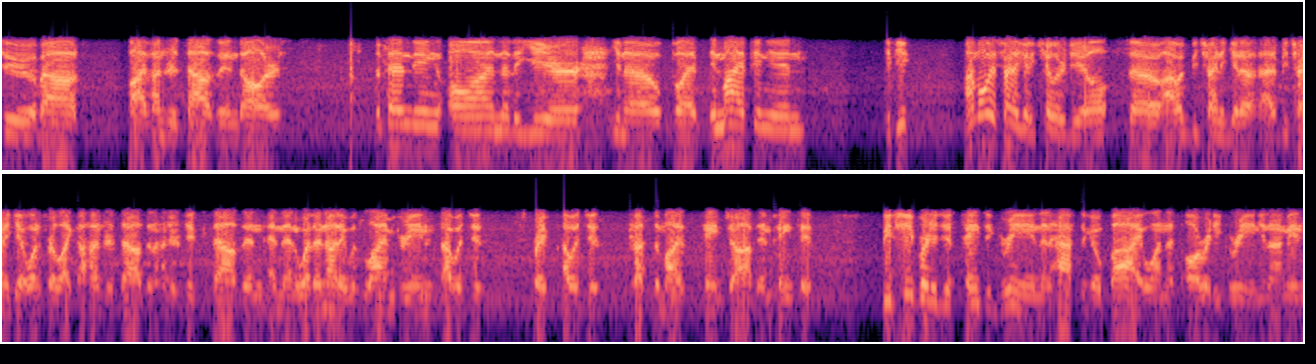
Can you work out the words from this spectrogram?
to about five hundred thousand dollars, depending on the year, you know. But in my opinion, if you, I'm always trying to get a killer deal, so I would be trying to get a, I'd be trying to get one for like a hundred thousand, a hundred fifty thousand, and then whether or not it was lime green, I would just spray, I would just customize paint job and paint it. Be cheaper to just paint it green than have to go buy one that's already green. You know what I mean?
